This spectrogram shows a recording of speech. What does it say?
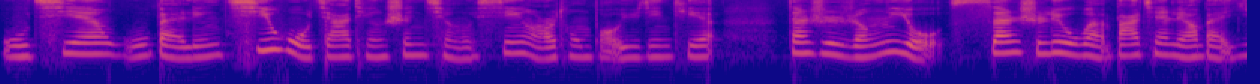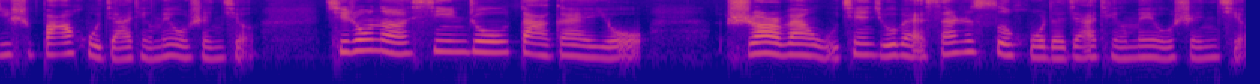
五千五百零七户家庭申请新儿童保育津贴，但是仍有三十六万八千两百一十八户家庭没有申请。其中呢，新州大概有十二万五千九百三十四户的家庭没有申请，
